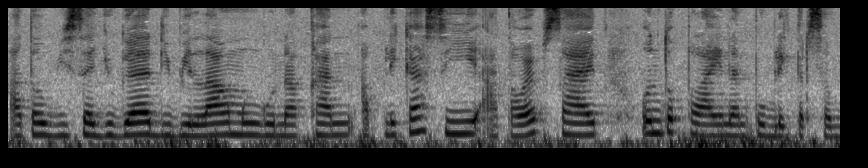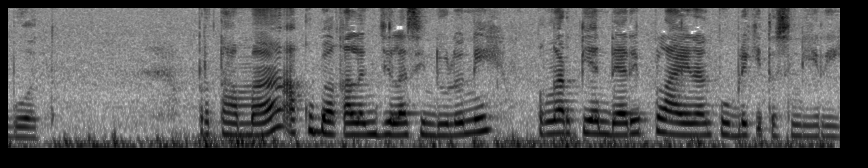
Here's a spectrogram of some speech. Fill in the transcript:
Atau bisa juga dibilang menggunakan aplikasi atau website untuk pelayanan publik tersebut. Pertama, aku bakalan jelasin dulu nih pengertian dari pelayanan publik itu sendiri.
